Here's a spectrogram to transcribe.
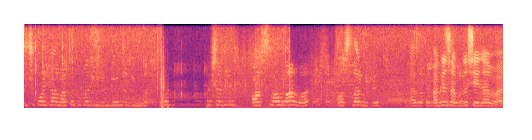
Küçük oyunlar var. Takımları girin. Gördüğünüz gibi burada. Arkadaşlar benim aslanlar var. Aslan gibi. Ben zaten Arkadaşlar burada şeyler var.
